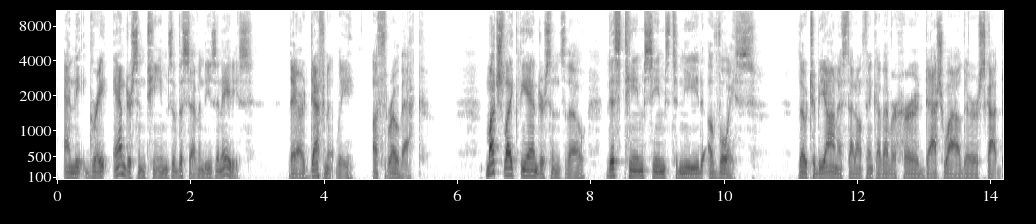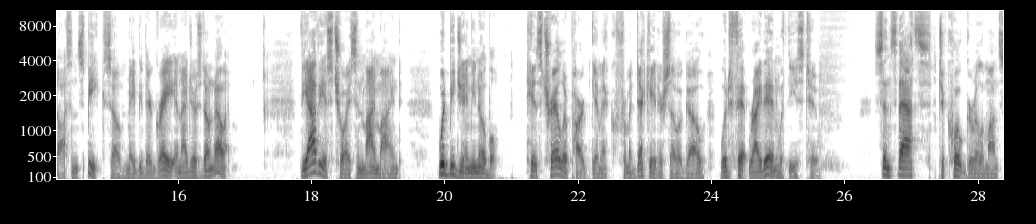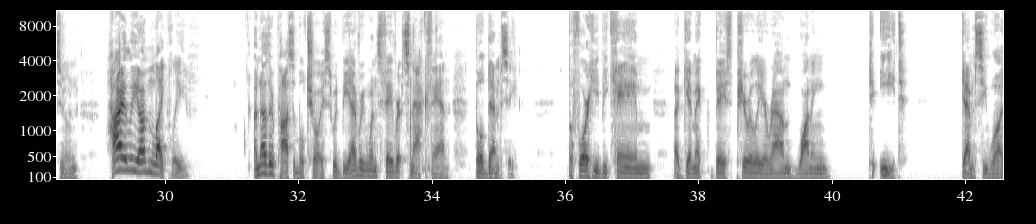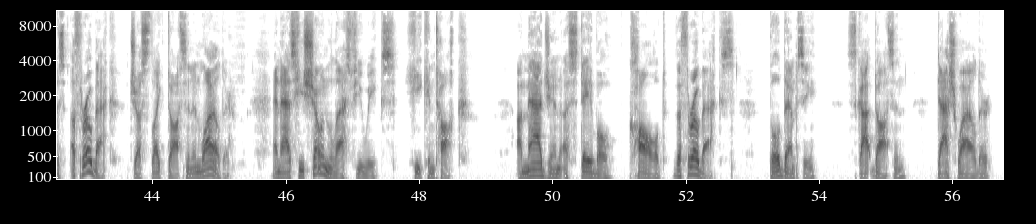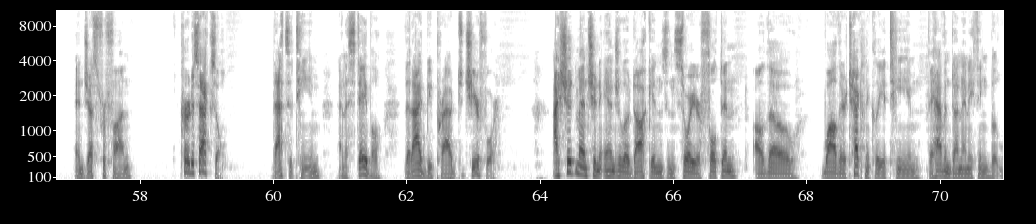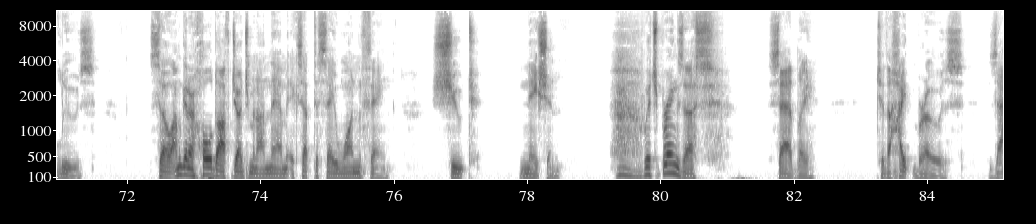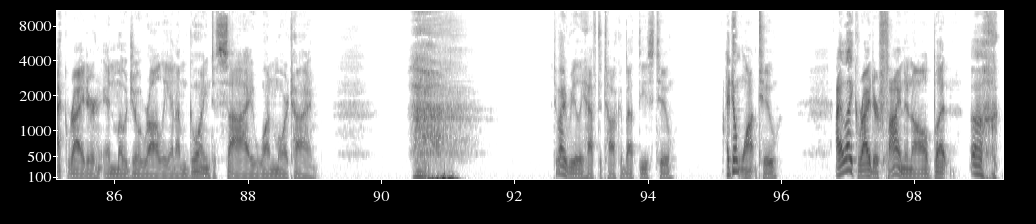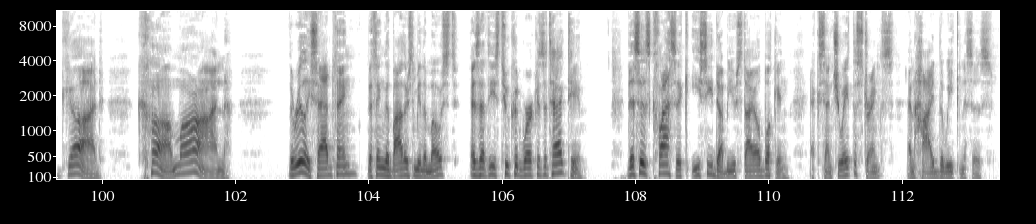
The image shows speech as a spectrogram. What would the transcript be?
and the great Anderson teams of the 70s and 80s. They are definitely a throwback. Much like the Andersons, though, this team seems to need a voice. Though, to be honest, I don't think I've ever heard Dash Wilder or Scott Dawson speak, so maybe they're great and I just don't know it. The obvious choice, in my mind, would be Jamie Noble. His trailer park gimmick from a decade or so ago would fit right in with these two. Since that's, to quote Gorilla Monsoon, highly unlikely, another possible choice would be everyone's favorite snack fan, Bull Dempsey. Before he became a gimmick based purely around wanting to eat, Dempsey was a throwback, just like Dawson and Wilder. And as he's shown the last few weeks, he can talk. Imagine a stable called the Throwbacks. Bull Dempsey, Scott Dawson, Dash Wilder, and just for fun, Curtis Axel. That's a team and a stable that I'd be proud to cheer for. I should mention Angelo Dawkins and Sawyer Fulton, although while they're technically a team, they haven't done anything but lose. So I'm going to hold off judgment on them except to say one thing. Shoot Nation. Which brings us sadly, to the Hype Bros, Zack Ryder and Mojo Rawley, and I'm going to sigh one more time. Do I really have to talk about these two? I don't want to. I like Ryder fine and all, but, ugh, God, come on. The really sad thing, the thing that bothers me the most, is that these two could work as a tag team. This is classic ECW style booking. Accentuate the strengths and hide the weaknesses.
